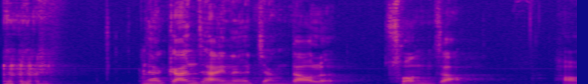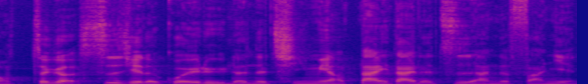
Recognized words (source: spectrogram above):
那刚才呢讲到了创造，好，这个世界的规律，人的奇妙，代代的自然的繁衍，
